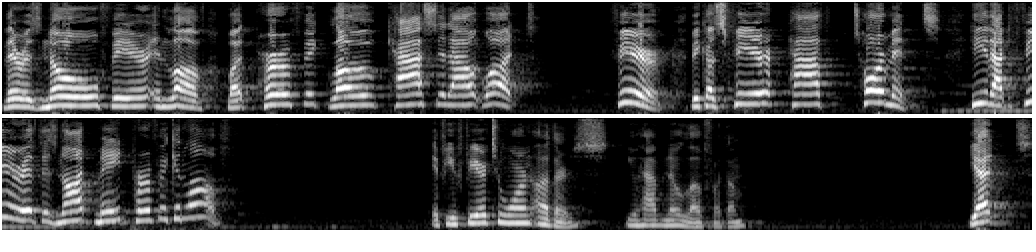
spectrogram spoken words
there is no fear in love, but perfect love casteth out what? Fear. Because fear hath torment. He that feareth is not made perfect in love. If you fear to warn others, you have no love for them. Yet,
